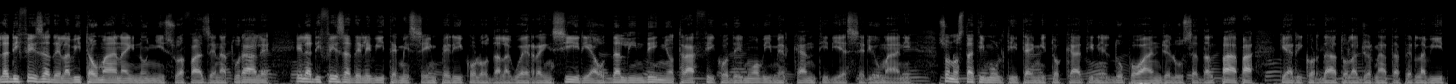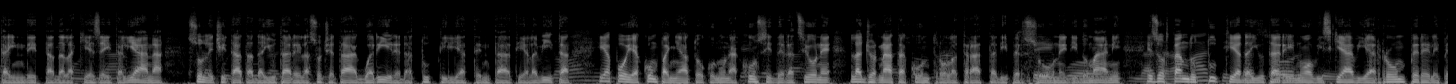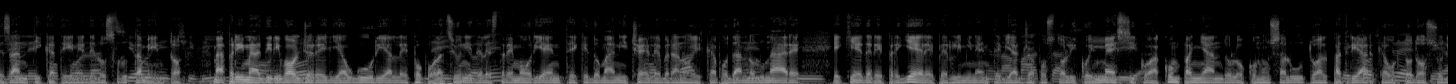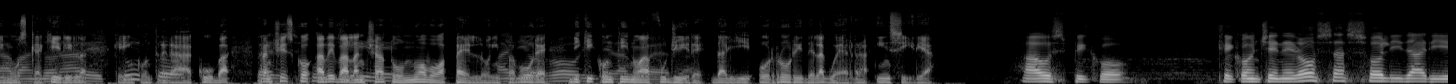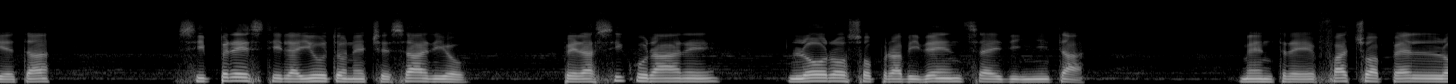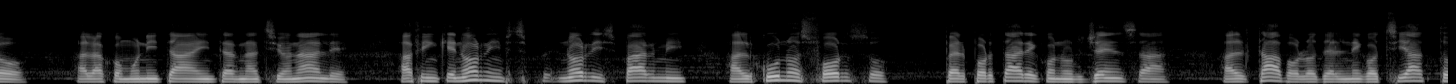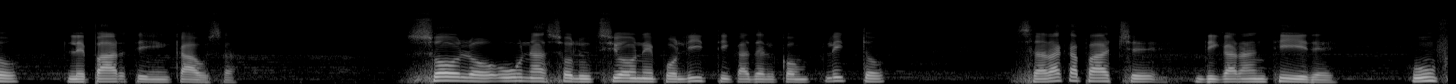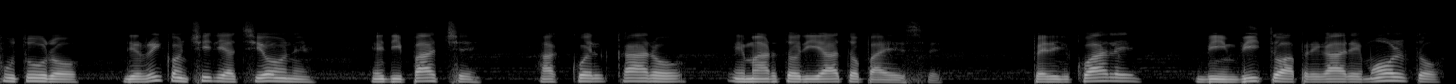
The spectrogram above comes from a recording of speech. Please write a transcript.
la difesa della vita umana in ogni sua fase naturale e la difesa delle vite messe in pericolo dalla guerra in Siria o dall'indegno traffico dei nuovi mercanti di esseri umani. Sono stati molti i temi toccati nel dopo Angelus dal Papa, che ha ricordato la giornata per la vita indetta dalla Chiesa italiana, sollecitata ad aiutare la società a guarire da tutti gli attentati alla vita e ha poi accompagnato con una considerazione la giornata contro la tratta di persone di domani, esortando tutti ad aiutare i nuovi schiavi a rompere le pesanti catene dello sfruttamento. Ma prima di rivolgere gli auguri alle popolazioni dell'estremo oriente che domani celebrano il Capodanno lunare e chiedere preghiere per l'imminente viaggio apostolico in Messico, accompagnandolo con un saluto al patriarca ortodosso di Mosca Kirill, che incontrerà a Cuba, Francesco aveva lanciato un nuovo appello in favore di chi continua a fuggire dagli orrori della guerra in Siria. Auspico che con generosa solidarietà si presti l'aiuto necessario per assicurare loro sopravvivenza e dignità, mentre faccio appello alla comunità internazionale affinché non, risp- non risparmi alcuno sforzo per portare con urgenza al tavolo del negoziato le parti in causa. Solo una soluzione politica del conflitto? Sarà capace di garantire un futuro di riconciliazione e di pace a quel caro e martoriato paese, per il quale vi invito a pregare molto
